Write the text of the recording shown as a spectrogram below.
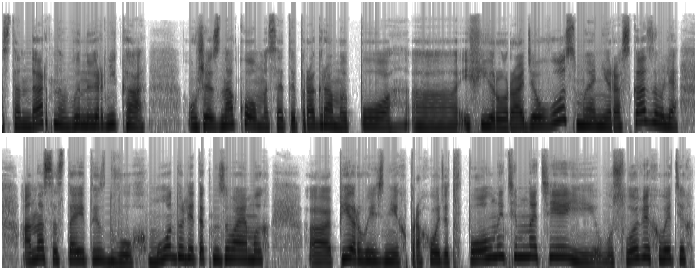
стандартно вы наверняка уже знакомы с этой программой по э, эфиру «Радио ВОЗ». Мы о ней рассказывали. Она состоит из двух модулей, так называемых. Э, первый из них проходит в полной темноте, и в условиях в этих,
